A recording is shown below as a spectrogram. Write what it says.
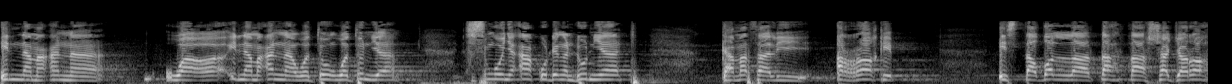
inna ma'anna wa inna ma'anna wa dunya sesungguhnya aku dengan dunia kamathali ar-raqib istadalla tahta syajarah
